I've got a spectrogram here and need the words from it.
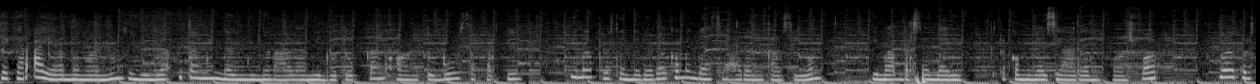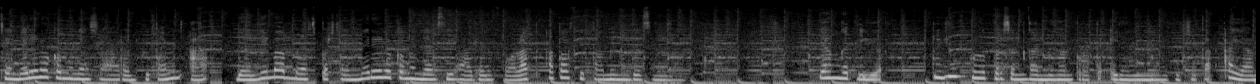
Ceker ayam mengandung sejumlah vitamin dan mineral yang dibutuhkan oleh tubuh seperti 5% dari rekomendasi harian kalsium, 5% dari rekomendasi harian fosfor, 2% dari rekomendasi harian vitamin A, dan 15% dari rekomendasi harian folat atau vitamin B9. Yang ketiga, 70% kandungan protein yang dimiliki cekat ayam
